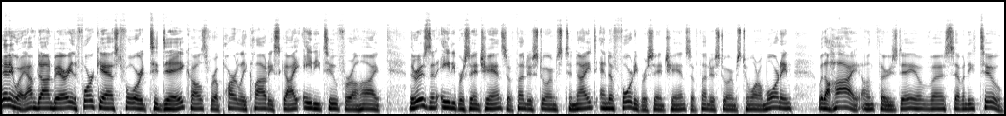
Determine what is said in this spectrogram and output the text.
Anyway, I'm Don Barry. The forecast for today calls for a partly cloudy sky, 82 for a high. There is an 80% chance of thunderstorms tonight and a 40% chance of thunderstorms tomorrow morning, with a high on Thursday of uh, 72.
